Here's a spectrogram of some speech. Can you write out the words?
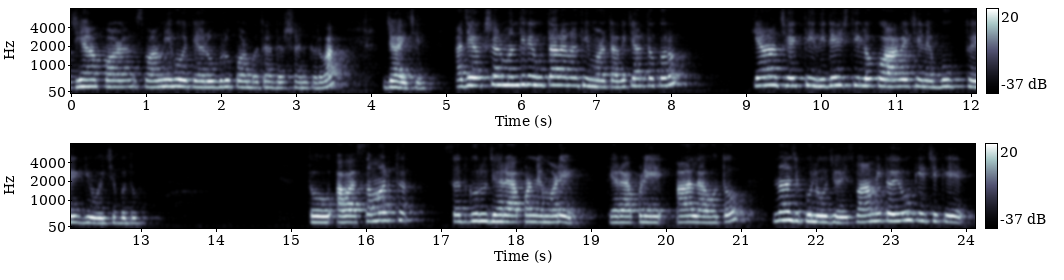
જ્યાં પણ સ્વામી હોય ત્યાં રૂબરૂ પણ બધા દર્શન કરવા જાય છે. આજે અક્ષર મંદિરે ઉતારા નથી મળતા. વિચાર તો કરો. ક્યાં છેકથી વિદેશથી લોકો આવે છે ને બુક થઈ ગયું હોય છે બધું. તો આવા સમર્થ સદગુરુ જ્યારે આપણને મળે, ત્યારે આપણે આ લાવો તો ન જ ભૂલવું જોઈએ. સ્વામી તો એવું કહે છે કે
